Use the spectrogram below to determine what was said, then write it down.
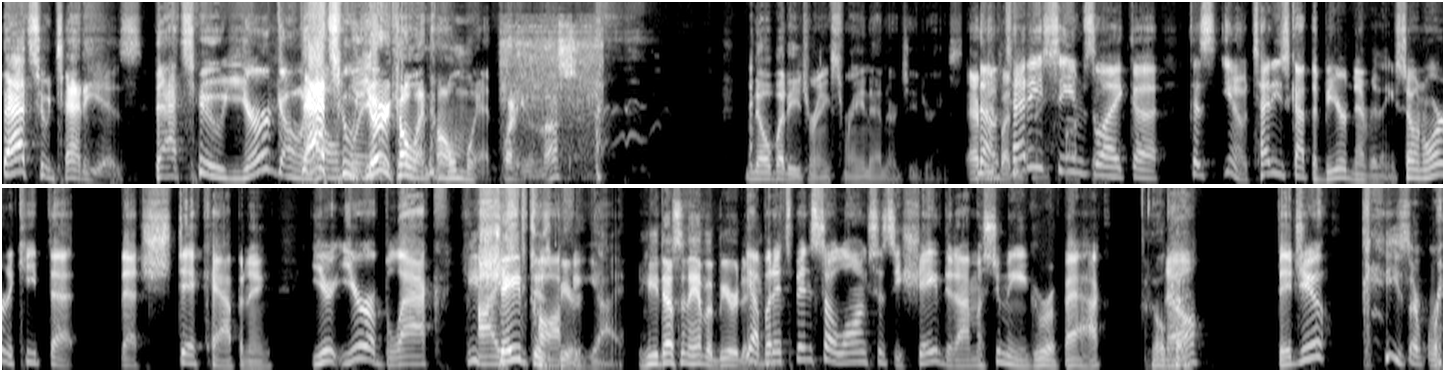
That's who Teddy is. That's who you're going. That's home who with. you're going home with. What are you, nuts? Nobody drinks Reign energy drinks. No, Teddy seems like uh, because you know Teddy's got the beard and everything. So in order to keep that that shtick happening, you're you're a black. he iced shaved his beard. guy. He doesn't have a beard Yeah, anymore. but it's been so long since he shaved it. I'm assuming he grew it back. Okay. No, did you? he's a Reign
